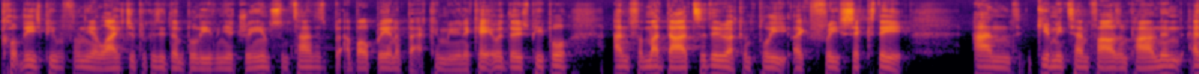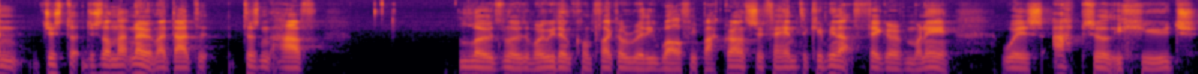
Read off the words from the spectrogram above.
cut these people from your life just because they don't believe in your dreams. Sometimes it's about being a better communicator with those people. And for my dad to do a complete like 360 and give me ten thousand pound and and just just on that note, my dad doesn't have loads and loads of money. We don't come from like a really wealthy background, so for him to give me that figure of money was absolutely huge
